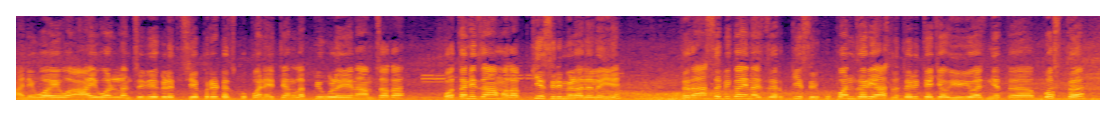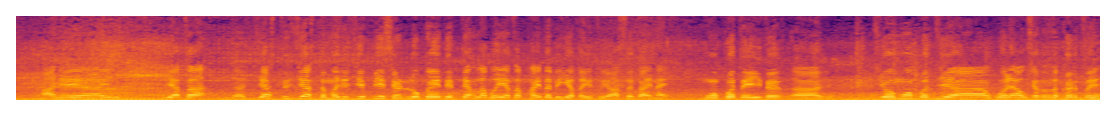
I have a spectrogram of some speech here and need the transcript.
आणि वय आई वडिलांचं वेगळेच सेपरेटच कुपाने. त्यांना पिवळं आहे ना आमचं आता. होतानीच आम्हाला केसरी मिळालेलं आहे. तर असं बी काही नाही. जर केसरी कुपन जरी असलं तरी त्याच्यावर ही योजनेत बसतं. आणि याचा जास्तीत जास्त म्हणजे जे पेशंट लोक येतात त्यांना बा याचा फायदा बी घेता येतो आहे असं काय नाही. मोफत आहे इथं जो मोफत जे गोळ्या औषधाचा खर्च आहे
